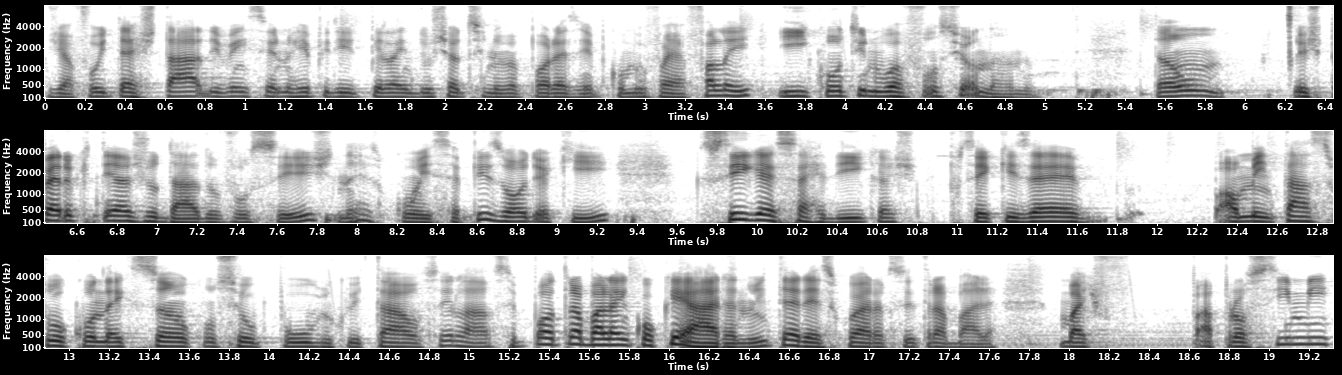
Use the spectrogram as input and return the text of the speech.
já foi testado e vem sendo repetido pela indústria do cinema, por exemplo, como eu já falei, e continua funcionando. Então, eu espero que tenha ajudado vocês né, com esse episódio aqui. Siga essas dicas. Se você quiser aumentar a sua conexão com o seu público e tal, sei lá, você pode trabalhar em qualquer área, não interessa qual área que você trabalha, mas aproxime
